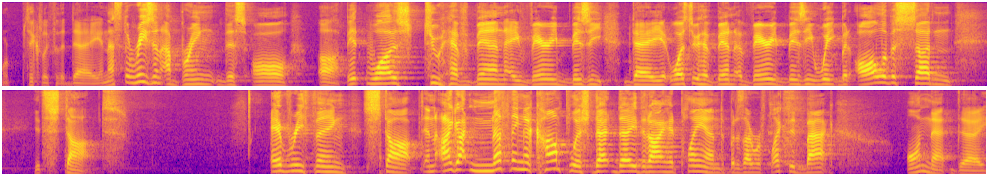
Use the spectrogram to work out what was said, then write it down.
more particularly for the day. And that's the reason I bring this all up. It was to have been a very busy day, it was to have been a very busy week, but all of a sudden it stopped. Everything stopped. And I got nothing accomplished that day that I had planned, but as I reflected back on that day,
